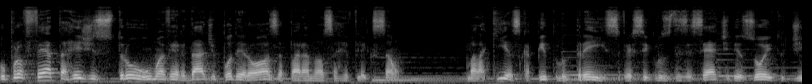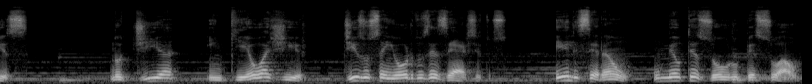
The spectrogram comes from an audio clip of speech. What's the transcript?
O profeta registrou uma verdade poderosa para a nossa reflexão. Malaquias capítulo 3, versículos 17 e 18 diz: No dia em que eu agir, diz o Senhor dos Exércitos, eles serão o meu tesouro pessoal.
